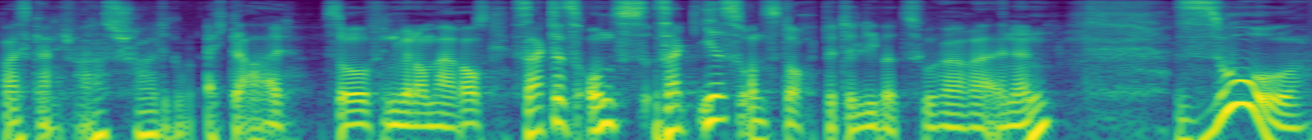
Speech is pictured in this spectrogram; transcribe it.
ich weiß gar nicht, war das Gaulle? Egal, so finden wir nochmal heraus. Sagt es uns, sagt ihr es uns doch bitte, liebe ZuhörerInnen. So,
